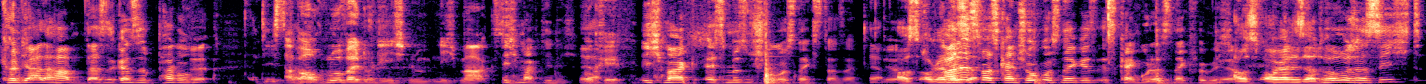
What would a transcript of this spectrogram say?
könnt ihr alle haben. Da ist eine ganze Packung. Ja. Die ist Aber auch nur, weil du die nicht, nicht magst. Ich mag die nicht. Okay. Ich mag, es müssen Schokosnacks da sein. ja. Ja. Aus, Alles, was kein Schokosnack ist, ist kein guter Snack für mich. aus organisatorischer Sicht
